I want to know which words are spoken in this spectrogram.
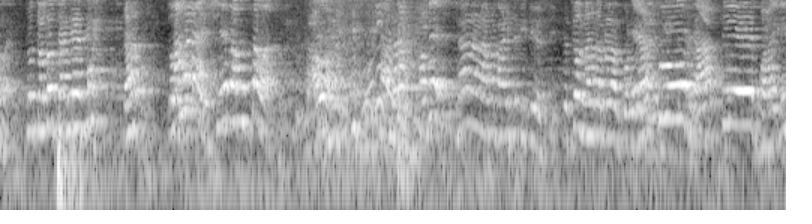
হয়। তো চলো চা খেয়ে আসি। চলো। না না না সে ব্যবস্থাও আছে। চাও আছে। খাবে? না না না আমরা বাড়ি থেকে খেয়ে আসি। তো চল না আমরা এত রাতে বাইরে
